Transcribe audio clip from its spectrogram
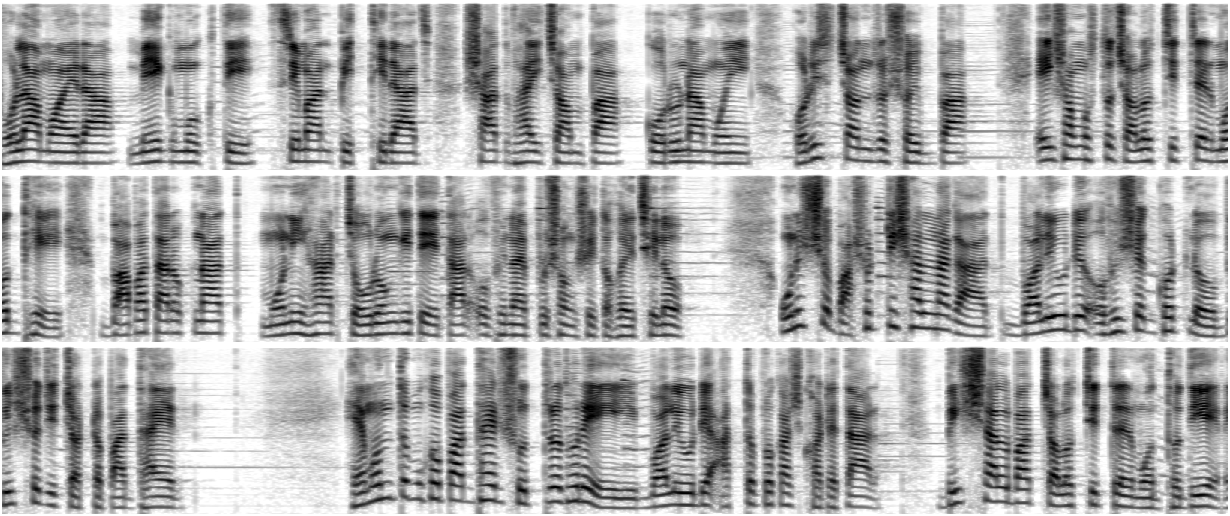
ভোলা ময়রা মেঘমুক্তি শ্রীমান পৃথ্বীরাজ, সাত ভাই চম্পা, করুণাময়ী, হরিশ্চন্দ্র শৈব্যা। এই সমস্ত চলচ্চিত্রের মধ্যে বাবা তারকনাথ, মণিহার চৌরঙ্গিতে তার অভিনয় প্রশংসিত হয়েছিল। উনিশশো বাষট্টি সাল নাগাদ বলিউডে অভিষেক ঘটল বিশ্বজিৎ চট্টোপাধ্যায়ের। হেমন্ত মুখোপাধ্যায়ের সূত্র ধরেই বলিউডে আত্মপ্রকাশ ঘটে তার বিশালবাদ চলচ্চিত্রের মধ্য দিয়ে।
